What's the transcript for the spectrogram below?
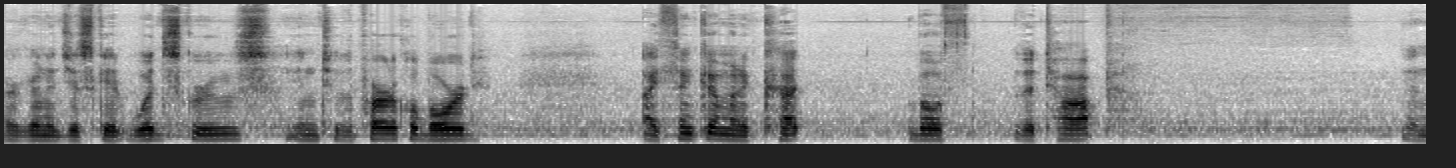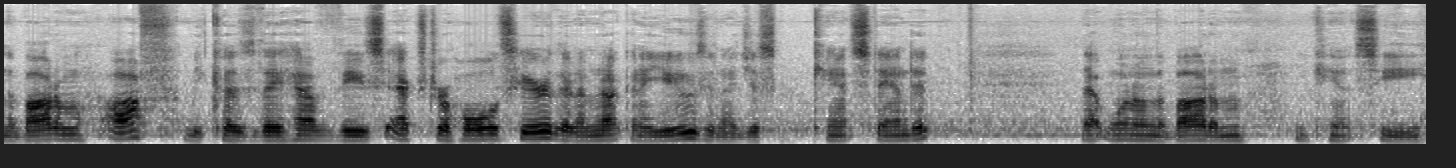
are going to just get wood screws into the particle board. I think I'm going to cut both the top and the bottom off because they have these extra holes here that I'm not going to use and I just can't stand it. That one on the bottom you can't see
